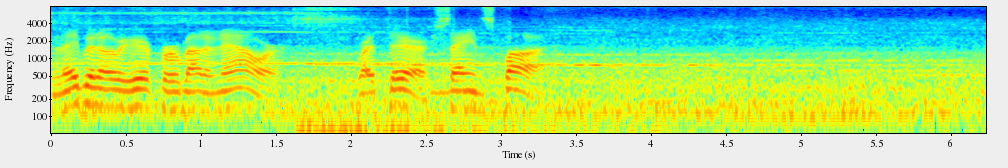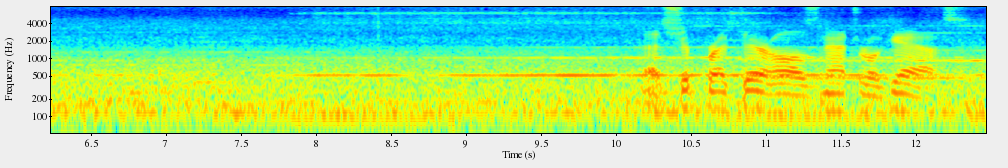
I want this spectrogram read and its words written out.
And they've been over here for about an hour, right there, same spot. That ship right there hauls natural gas.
